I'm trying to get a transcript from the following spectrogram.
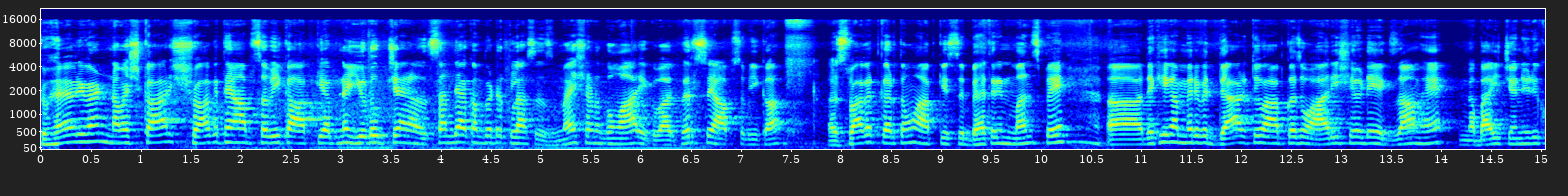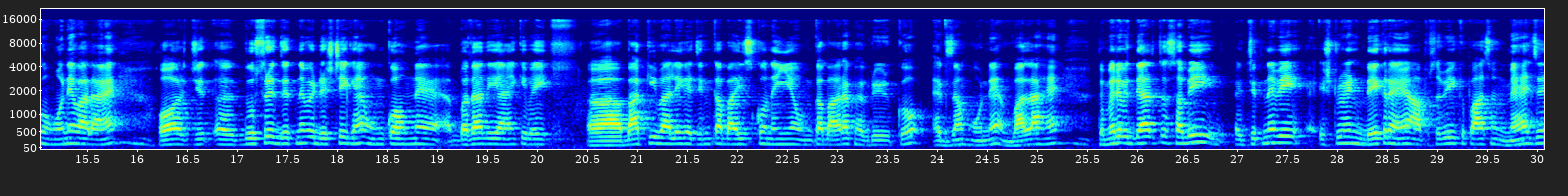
तो है एवरीवन नमस्कार स्वागत है आप सभी का आपके अपने YouTube channel Sandhya computer classes मैं शरण कुमार एक बार फिर से आप सभी का स्वागत करता हूँ आपके इस बेहतरीन मंच पे। देखिएगा मेरे विद्यार्थियों आपका जो आरी शेड एग्ज़ाम है बाईस जनवरी को होने वाला है और जि, दूसरे जितने भी डिस्ट्रिक्ट हैं उनको हमने बता दिया है कि भाई बाकी वाले के जिनका बाईस को नहीं है उनका बारह फरवरी को एग्ज़ाम होने वाला है। तो मेरे विद्यार्थी तो सभी जितने भी स्टूडेंट देख रहे हैं, आप सभी के पास में महज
